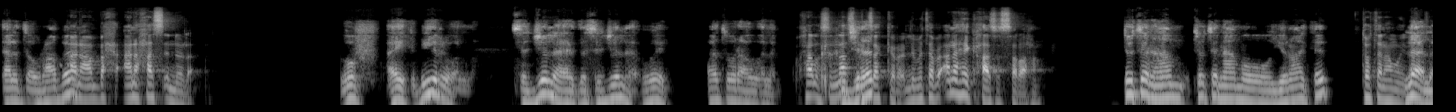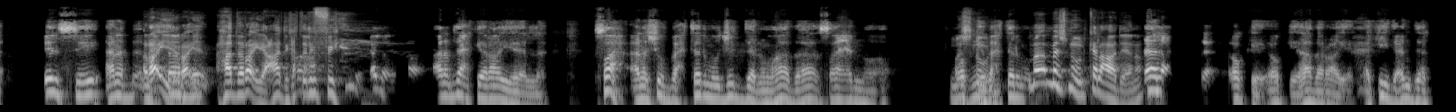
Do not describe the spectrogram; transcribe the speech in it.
ثالث أو رابع؟ أنا عم بح... أنا حاسس إنه لا. أوف هي كبيرة والله. سجلها إذا سجلها وين؟ هات وراء ولا خلص الناس بتتذكر اللي متابع أنا هيك حاسس صراحة. توتنهام توتنهام ويونايتد؟ توتنهام لا لا. تشيلسي أنا رأيي رأيي. هذا رأيي عادي اختلف فيه. أنا بدي أحكي رأيي صح أنا أشوف بحترمه جدا وهذا صحيح إنه مجنون. بحترمه. ما مجنون كالعادة أنا. لا لا, لا. okay okay هذا رأيك. أكيد عندك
